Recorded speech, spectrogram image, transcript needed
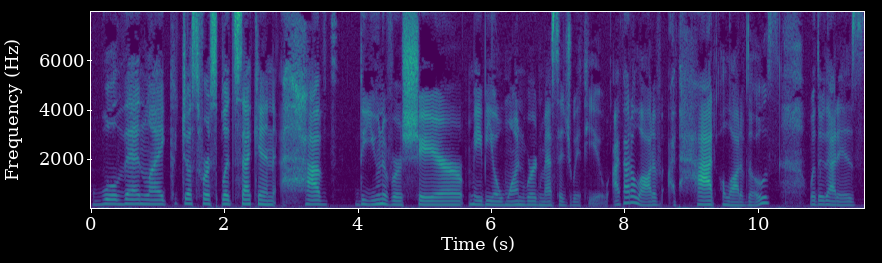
will then like just for a split second have the universe share maybe a one word message with you. I've had a lot of I've had a lot of those, whether that is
